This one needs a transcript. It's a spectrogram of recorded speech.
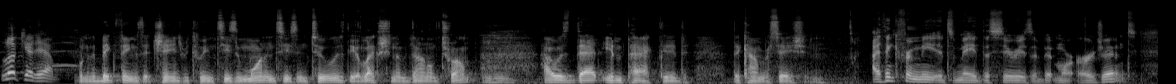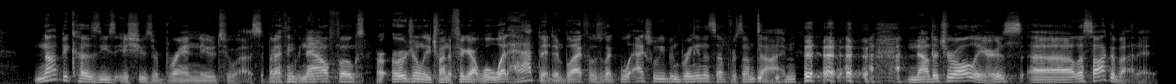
Look at him. One of the big things that changed between season one and season two is the election of Donald Trump. Mm-hmm. How has that impacted the conversation? I think for me, it's made the series a bit more urgent. Not because these issues are brand new to us, but I think now folks are urgently trying to figure out, well, what happened? And black folks are like, well, actually, we've been bringing this up for some time. now that you're all ears, uh, let's talk about it.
